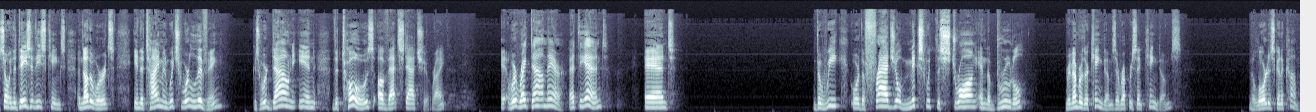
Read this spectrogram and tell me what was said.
So, in the days of these kings, in other words, in the time in which we're living, because we're down in the toes of that statue, right? We're right down there at the end. And the weak or the fragile mixed with the strong and the brutal. Remember, they're kingdoms, they represent kingdoms. The Lord is going to come.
